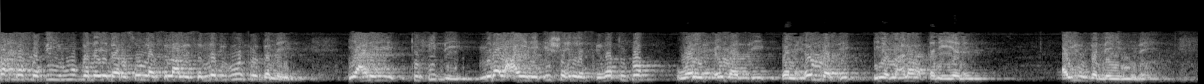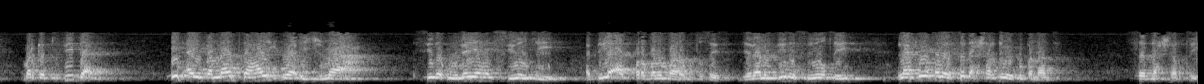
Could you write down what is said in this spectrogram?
Rakhasa fihi wuu baneeyey lah sal lay sl nabigu wuxuu baneeyey yani tufidii min alcayni isha in layskaga tufo walxumati iyo macnaha qaniyada ayuu baneeyey buu leeyay marka tufidda in ay bannaan tahay waa ijmaac sida uu leeyahay siyuuti adilo aad fara badan baana kutusaysa jalaaluddiin siyuuti laakiin wuxuu leeyahy saddex shardi bay ku banaantay saddex shardi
